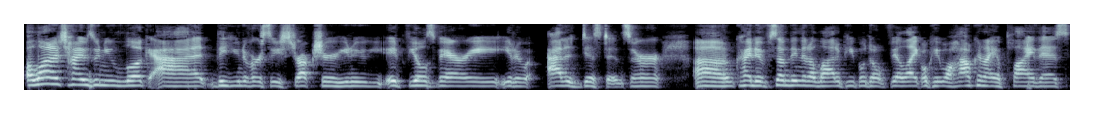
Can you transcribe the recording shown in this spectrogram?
a lot of times when you look at the university structure, you know, it feels very, you know, at a distance or um, kind of something that a lot of people don't feel like, okay, well, how can I apply this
